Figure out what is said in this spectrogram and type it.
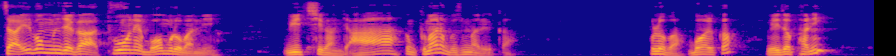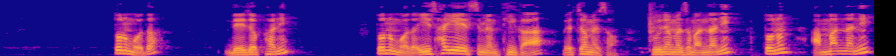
자, 1번 문제가 두 원에 뭐 물어봤니? 위치 관계. 아, 그럼 그 말은 무슨 말일까? 불러봐. 뭐 할까? 외접하니? 또는 뭐다? 내접하니? 또는 뭐다? 이 사이에 있으면 D가 몇 점에서? 두 점에서 만나니? 또는 안 만나니?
